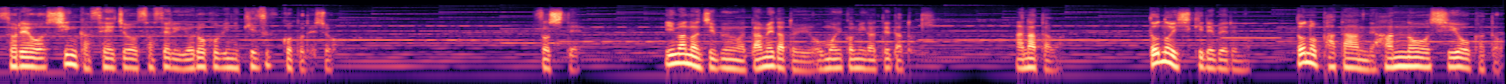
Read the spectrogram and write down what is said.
それを進化成長させる喜びに気づくことでしょうそして今の自分はダメだという思い込みが出た時あなたはどの意識レベルのどのパターンで反応をしようかと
